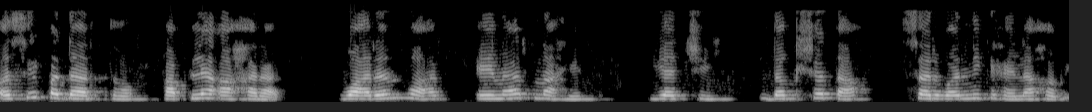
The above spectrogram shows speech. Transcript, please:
असे पदार्थ आपल्या आहारात वारंवार येणार नाहीत याची दक्षता सर्वांनी घ्यायला हवी.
